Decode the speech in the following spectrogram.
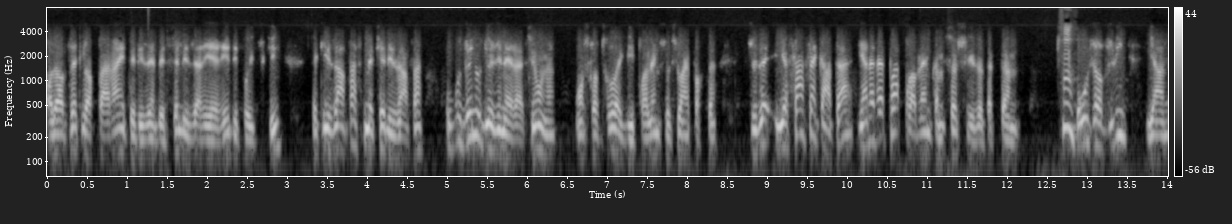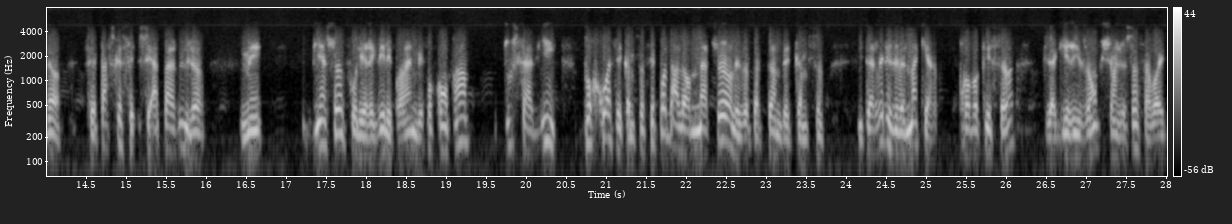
on leur disait que leurs parents étaient des imbéciles, des arriérés, des pas éduqués. Fait que les enfants se méfiaient des enfants. Au bout d'une ou deux générations, là, on se retrouve avec des problèmes sociaux importants. Je veux dire, il y a 150 ans, il n'y en avait pas de problème comme ça chez les Autochtones. Hmm. Aujourd'hui, il y en a. C'est parce que c'est apparu là. Mais bien sûr, il faut les régler les problèmes, mais il faut comprendre d'où ça vient. Pourquoi c'est comme ça? C'est pas dans leur nature, les Autochtones, d'être comme ça. Il est arrivé des événements qui provoquer ça, puis la guérison, puis changer ça, ça va être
